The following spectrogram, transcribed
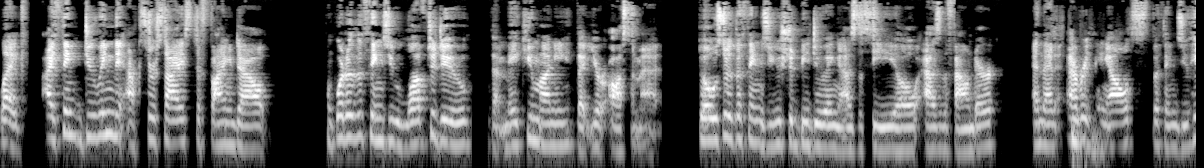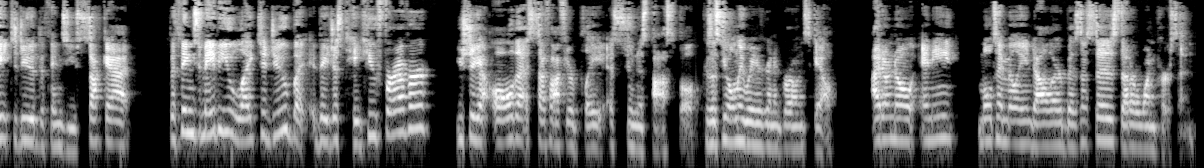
like, I think doing the exercise to find out what are the things you love to do that make you money that you're awesome at. Those are the things you should be doing as the CEO, as the founder. And then mm-hmm. everything else, the things you hate to do, the things you suck at, the things maybe you like to do, but they just take you forever you should get all that stuff off your plate as soon as possible because that's the only way you're going to grow and scale. I don't know any multi-million dollar businesses that are one person.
